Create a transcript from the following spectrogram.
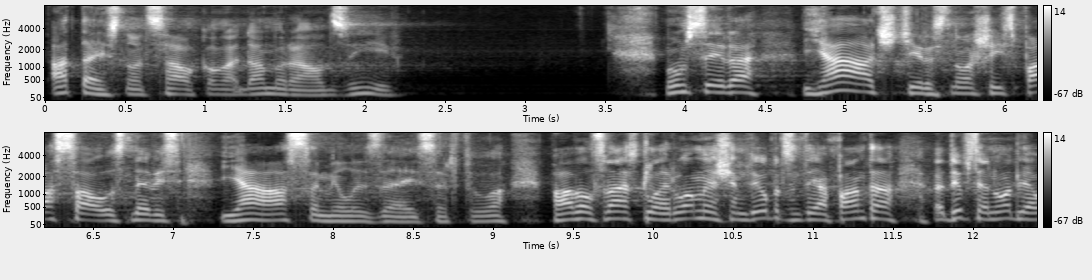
attaisnot savu kaut kādu amorālu dzīvi. Mums ir eh, jāatšķiras no šīs pasaules, nevis jāasimilizējas ar to. Pāvils vēstulē romiešiem 12. pantā, 12. nodaļā,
